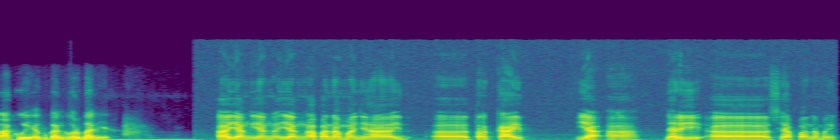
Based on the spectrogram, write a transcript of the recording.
Pelaku ya bukan korban ya. Uh, yang yang yang apa namanya uh, terkait ya uh, dari uh, siapa namanya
